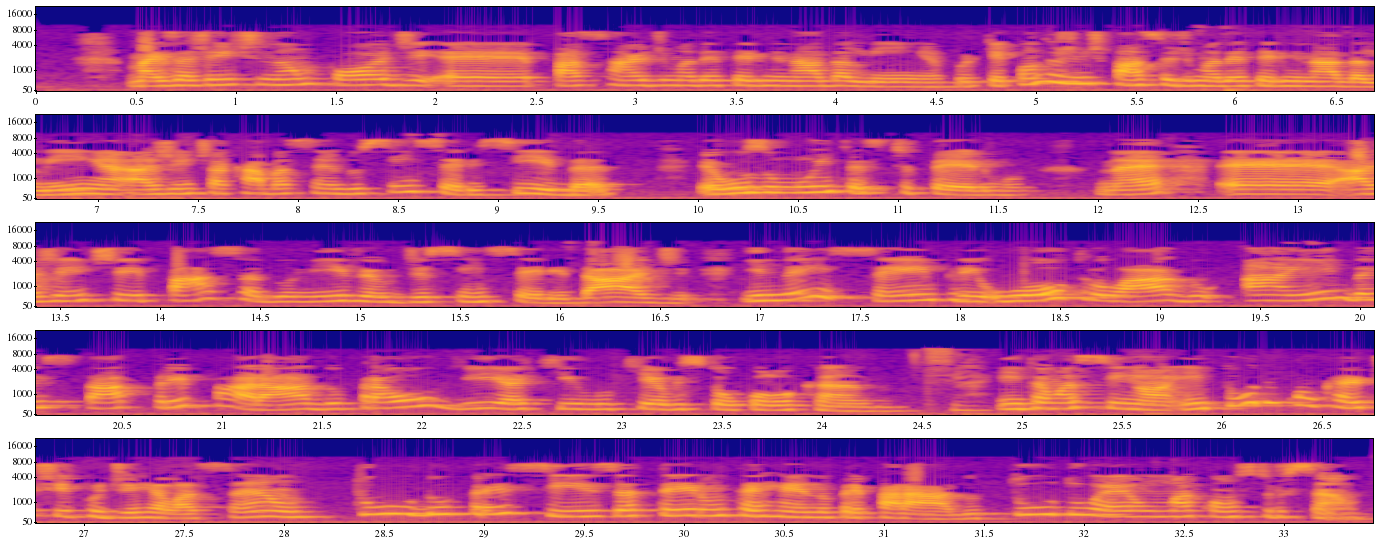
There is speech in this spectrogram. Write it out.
Mas a gente não pode é, passar de uma determinada linha, porque quando a gente passa de uma determinada linha, a gente acaba sendo sincericida. Eu uso muito este termo né? É, a gente passa do nível de sinceridade e nem sempre o outro lado ainda está preparado para ouvir aquilo que eu estou colocando. Sim. Então, assim, ó, em todo e qualquer tipo de relação, tudo precisa ter um terreno preparado, tudo é uma construção.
